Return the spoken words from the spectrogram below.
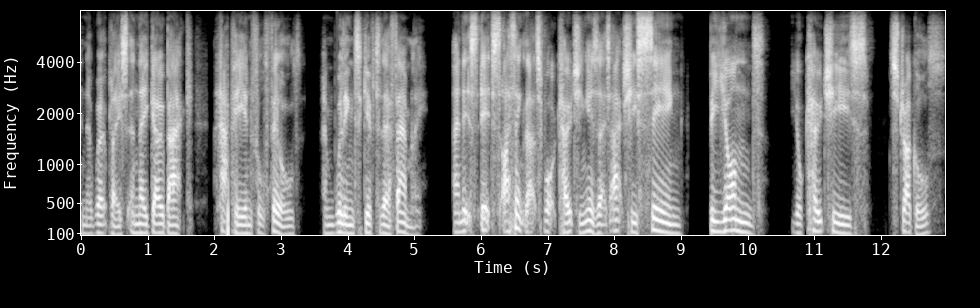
in their workplace and they go back happy and fulfilled and willing to give to their family. And it's it's i think that's what coaching is it's actually seeing beyond your coachee's struggles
